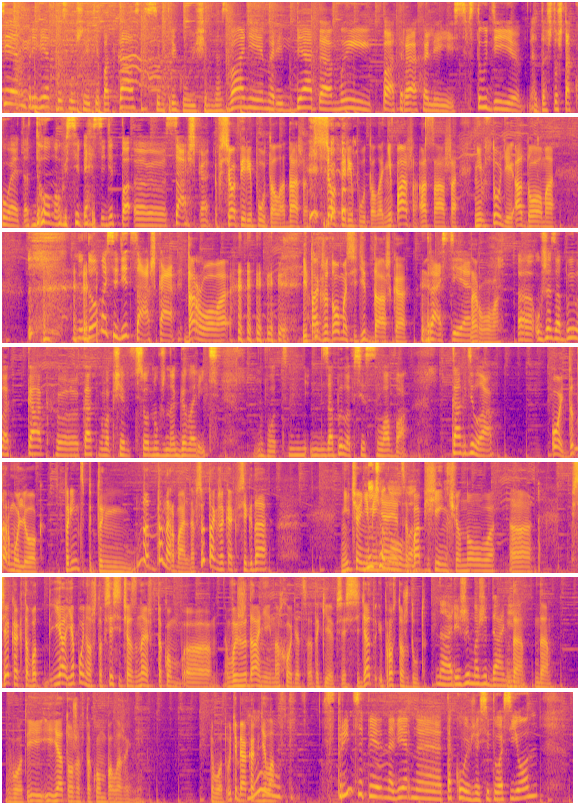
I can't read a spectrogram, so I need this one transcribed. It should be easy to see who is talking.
Speaker 1: Всем привет! Вы слушаете подкаст с интригующим названием. Ребята, мы потрахались в студии. Да что ж такое-то? Дома у себя сидит по, э, Сашка.
Speaker 2: Все перепутала, Даша, все перепутала. Не Паша, а Саша. Не в студии, а дома.
Speaker 1: Дома сидит Сашка.
Speaker 2: Здорово. И также дома сидит Дашка.
Speaker 1: Здрасте.
Speaker 2: Здорово.
Speaker 1: Э, уже забыла, как, э, как вообще все нужно говорить. Вот, забыла все слова. Как дела?
Speaker 2: Ой, да нормулек. В принципе-то, ну, да нормально. Все так же, как всегда. Ничего не
Speaker 1: Ничего
Speaker 2: меняется,
Speaker 1: нового.
Speaker 2: вообще ничего нового. А, все как-то вот... Я, я понял, что все сейчас, знаешь, в таком э, выжидании находятся. Такие все сидят и просто ждут.
Speaker 1: На режим ожидания.
Speaker 2: Да, да. Вот. И, и я тоже в таком положении. Вот. У тебя как
Speaker 1: Ну,
Speaker 2: дела?
Speaker 1: В, в принципе, наверное, такой же ситуацион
